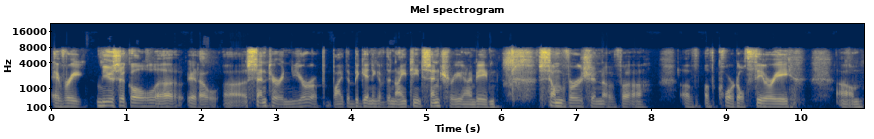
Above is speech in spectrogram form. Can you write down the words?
every musical uh, you know uh, center in Europe by the beginning of the 19th century. I mean, some version of uh, of, of chordal theory, um,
